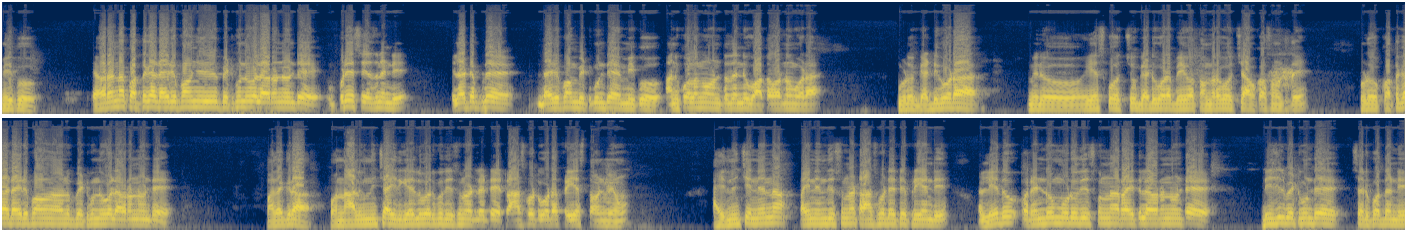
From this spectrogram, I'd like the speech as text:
మీకు ఎవరైనా కొత్తగా డైరీ ఫామ్ పెట్టుకునే వాళ్ళు ఎవరైనా ఉంటే ఇప్పుడే సీజన్ అండి. ఇలాంటప్పుడే డైరీ ఫామ్ పెట్టుకుంటే మీకు అనుకూలంగా ఉంటుందండి వాతావరణం కూడా. ఇప్పుడు గడ్డి కూడా మీరు వేసుకోవచ్చు గడ్డి కూడా బేగా తొందరగా వచ్చే అవకాశం ఉంటుంది. ఇప్పుడు కొత్తగా డైరీ ఫామ్ పెట్టుకునే వాళ్ళు ఎవరైనా ఉంటే మా దగ్గర ఒక నాలుగు నుంచి ఐదు గేదెల వరకు తీసుకున్నట్లయితే ట్రాన్స్పోర్ట్ కూడా ఫ్రీ ఇస్తామండి మేము. ఐదు నుంచి ఎన్నైనా పైన ఎన్ని తీసుకున్నా ట్రాన్స్పోర్ట్ అయితే ఫ్రీ అండి. లేదు రెండు మూడు తీసుకున్న రైతులు ఎవరైనా ఉంటే డీజిల్ పెట్టుకుంటే సరిపోద్దండి.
